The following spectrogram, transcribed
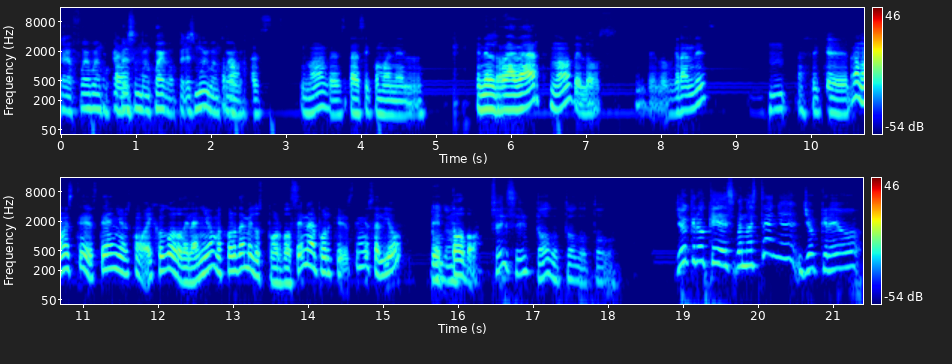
pero fue buen. Pero es un buen juego. Pero es muy buen juego. Pues, no, está así como en el. En el radar, ¿no? De los. De los grandes. Así que, no, no, este, este año es como, hay juego del año, mejor dámelos por docena, porque este año salió de todo. Sí, sí, todo, todo, todo. Yo creo que es, bueno, este año yo creo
